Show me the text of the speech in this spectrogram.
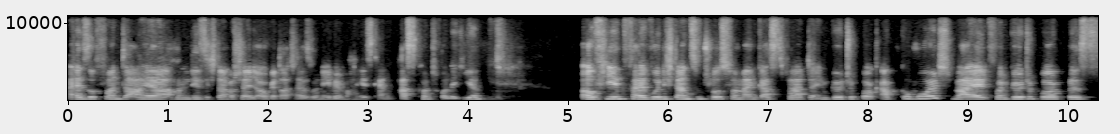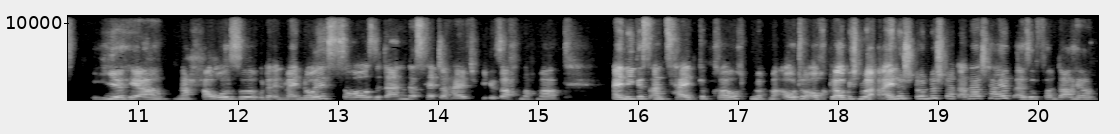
Also von daher haben die sich dann wahrscheinlich auch gedacht, also nee, wir machen jetzt keine Passkontrolle hier. Auf jeden Fall wurde ich dann zum Schluss von meinem Gastvater in Göteborg abgeholt, weil von Göteborg bis hierher nach Hause oder in mein neues Zuhause dann, das hätte halt, wie gesagt, nochmal einiges an Zeit gebraucht. Mit dem Auto auch, glaube ich, nur eine Stunde statt anderthalb. Also von daher,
